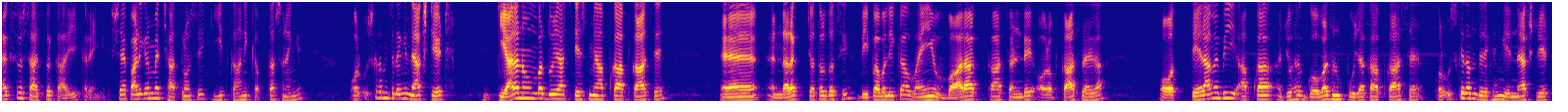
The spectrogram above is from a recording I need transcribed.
exercise पर कार्य करेंगे। छह पाठ्यक्रम में छात्रों से गीत कहानी, कविता सुनेंगे, और उसके बाद हम चलेंगे नेक्स्ट डेट ग्यारह नवंबर दो हज़ार तेईस में आपका अवकाश है। नरक चतुर्दशी, दीपावली का, वहीं वारा का संडे और अवकाश रहेगा। और तेरह में भी आपका जो है गोवर्धन पूजा का अवकाश है, और उसके बाद हम देखेंगे नेक्स्ट डेट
